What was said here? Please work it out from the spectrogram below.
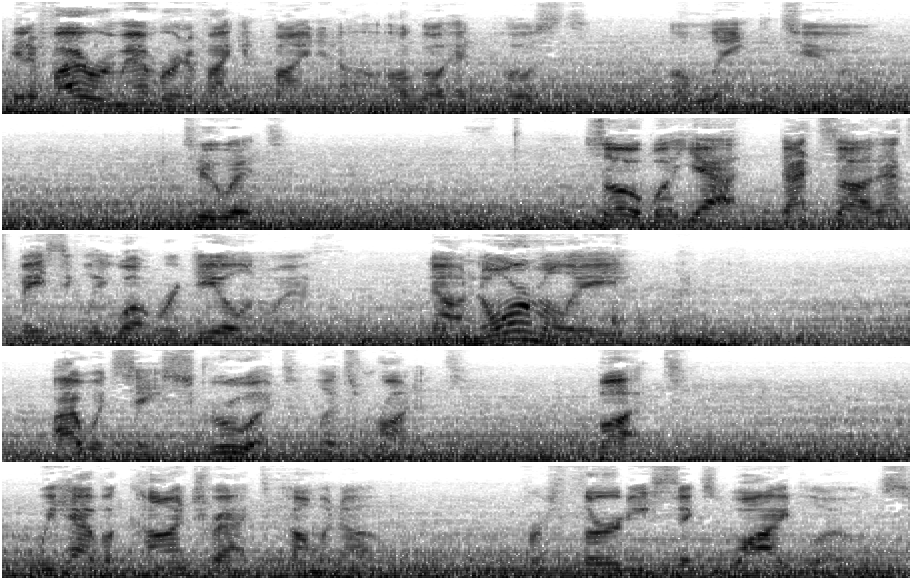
And if I remember and if I can find it, I'll, I'll go ahead and post a link to to it. So, but yeah, that's uh, that's basically what we're dealing with. Now, normally, I would say screw it, let's run it. But we have a contract coming up for 36 wide loads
